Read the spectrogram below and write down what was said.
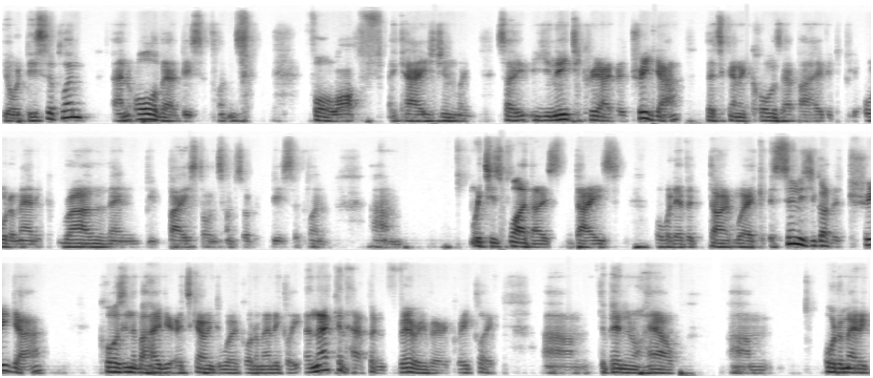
your discipline, and all of our disciplines fall off occasionally. So you need to create a trigger that's going to cause that behavior to be automatic rather than be based on some sort of discipline, um, which is why those days or whatever don't work. As soon as you've got the trigger causing the behavior, it's going to work automatically. And that can happen very, very quickly, um, depending on how um, automatic,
